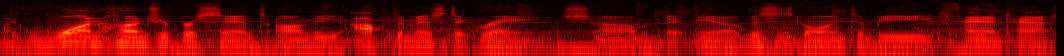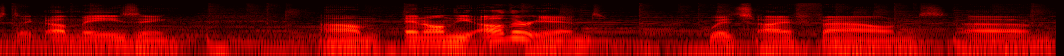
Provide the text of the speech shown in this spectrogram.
like 100% on the optimistic range. Um, you know, this is going to be fantastic, amazing. Um, and on the other end, which I found um,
